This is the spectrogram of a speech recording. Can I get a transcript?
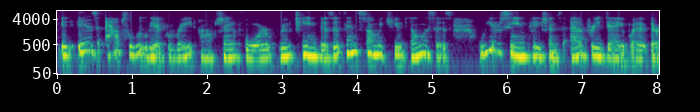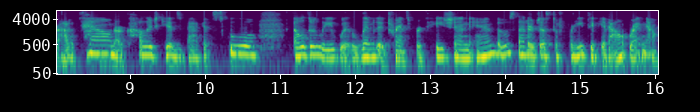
it is absolutely a great option for routine visits and some acute illnesses. We are seeing patients every day, whether they're out of town or college kids back at school, elderly with limited transportation, and those that are just afraid to get out right now.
